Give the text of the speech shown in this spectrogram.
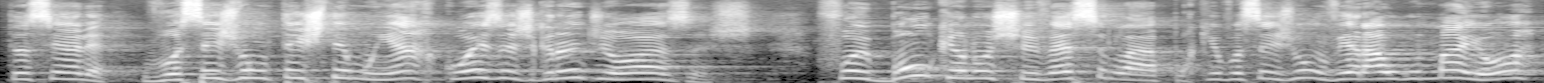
Então, assim, olha, vocês vão testemunhar coisas grandiosas. Foi bom que eu não estivesse lá, porque vocês vão ver algo maior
